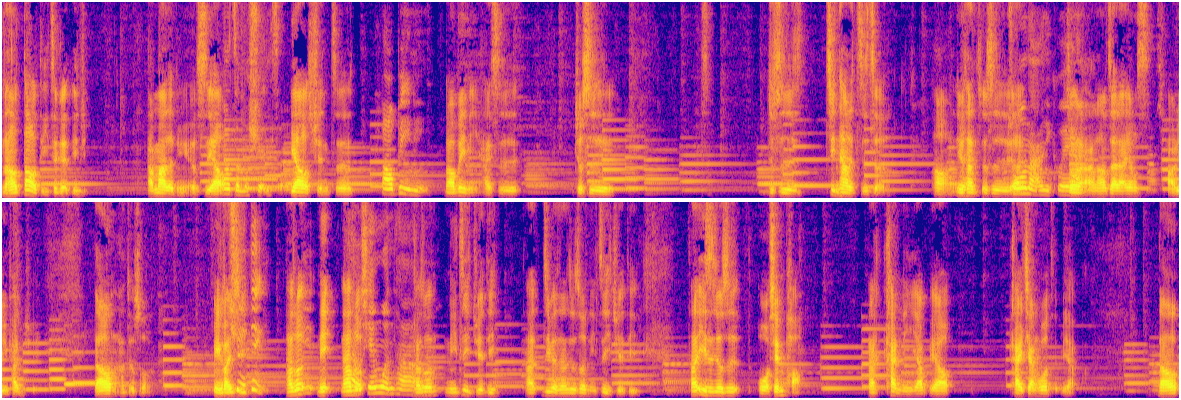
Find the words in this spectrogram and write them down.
然后到底这个阿妈的女儿是要要怎么选择？要选择包庇你？包庇你还是就是就是尽他的职责啊，因为他就是捉拿你归捉拿，然后再来用法律判决。然后他就说没关系？他说你，他说先问他，他说你自己决定。他基本上就是说你自己决定。他的意思就是我先跑，那看你要不要开枪或怎么样。然后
